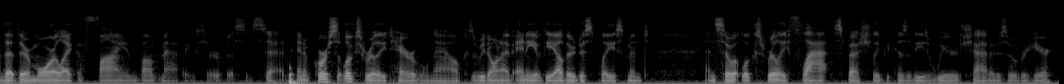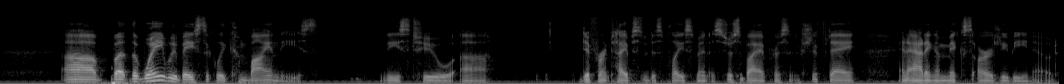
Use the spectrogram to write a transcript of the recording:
that they're more like a fine bump mapping surface instead. And of course, it looks really terrible now because we don't have any of the other displacement, and so it looks really flat, especially because of these weird shadows over here. Uh, but the way we basically combine these these two uh, different types of displacement is just by pressing Shift A and adding a mix RGB node,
